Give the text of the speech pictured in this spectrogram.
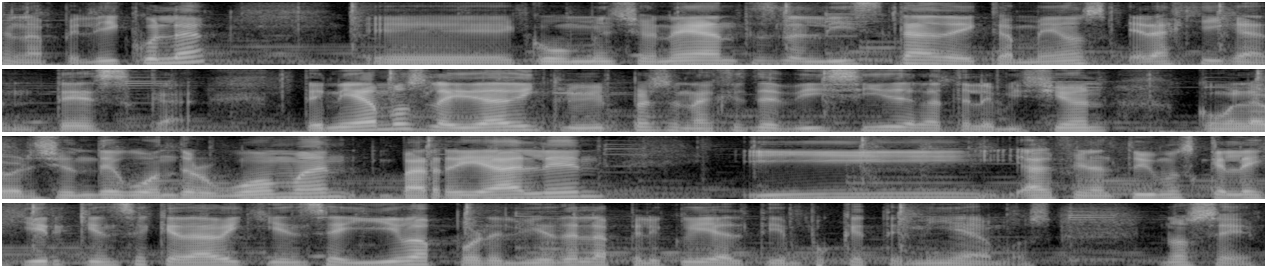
en la película. Eh, como mencioné antes, la lista de cameos era gigantesca. Teníamos la idea de incluir personajes de DC de la televisión, como la versión de Wonder Woman, Barry Allen y al final tuvimos que elegir quién se quedaba y quién se iba por el día de la película y el tiempo que teníamos. No sé,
